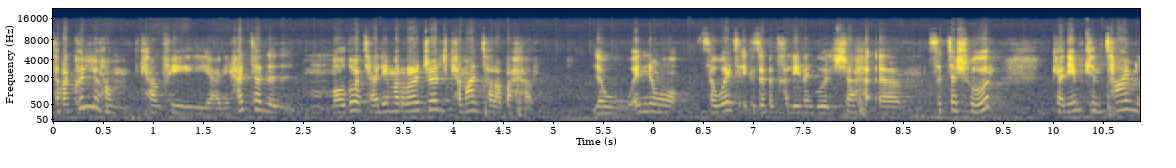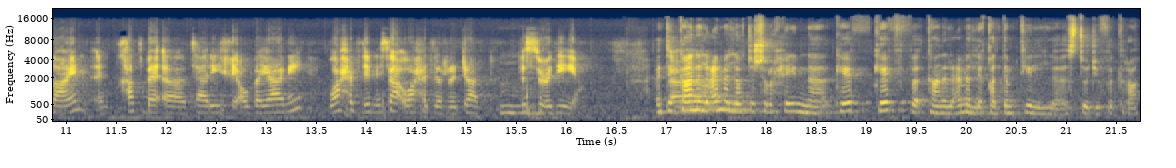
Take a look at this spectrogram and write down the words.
ترى كلهم كان في يعني حتى موضوع تعليم الرجل كمان ترى بحر. لو إنه سويت exhibit خلينا نقول شهر ستة شهور كان يمكن timeline خط آه، تاريخي أو بياني واحد للنساء واحد للرجال في السعودية. أنت كان آه. العمل لو تشرحين كيف كيف كان العمل اللي قدمتيه لاستوديو فكرة؟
